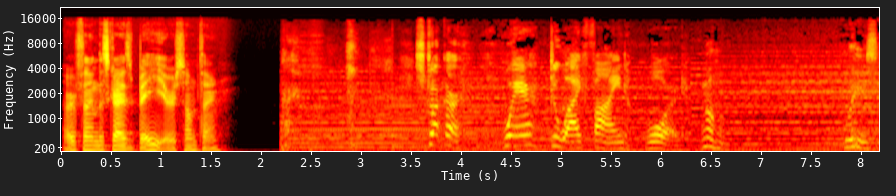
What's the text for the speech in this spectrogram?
I have a feeling this guy's bait or something. Do I find Ward? No. Please.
